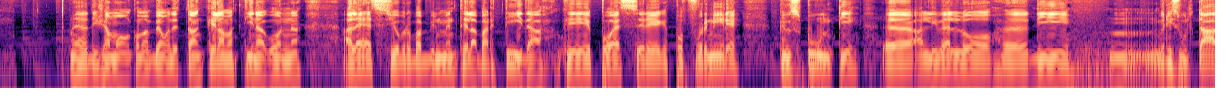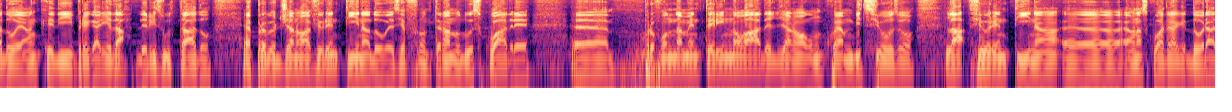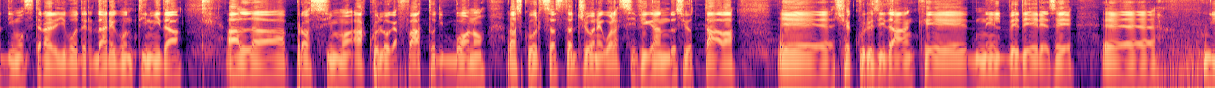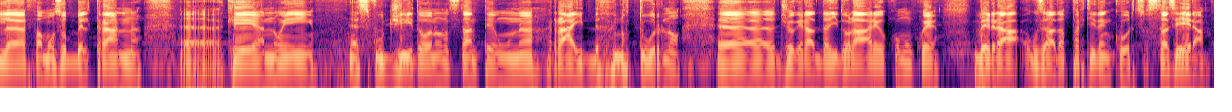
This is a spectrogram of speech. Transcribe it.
eh, diciamo come abbiamo detto anche la mattina con Alessio probabilmente la partita che può essere che può fornire più spunti eh, a livello eh, di mh, mm, risultato e anche di precarietà del risultato è proprio Genova-Fiorentina dove si affronteranno due squadre eh, profondamente rinnovate, il Genova comunque ambizioso, la Fiorentina eh, è una squadra che dovrà dimostrare di poter dare continuità al prossimo, a quello che ha fatto di buono la scorsa stagione classificandosi ottava. c'è curiosità anche nel vedere se eh, il famoso Beltran eh, che a noi è sfuggito nonostante un ride notturno eh, giocherà da titolare o comunque verrà usato a partita in corso. Stasera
